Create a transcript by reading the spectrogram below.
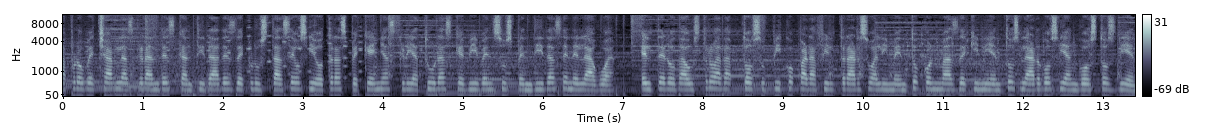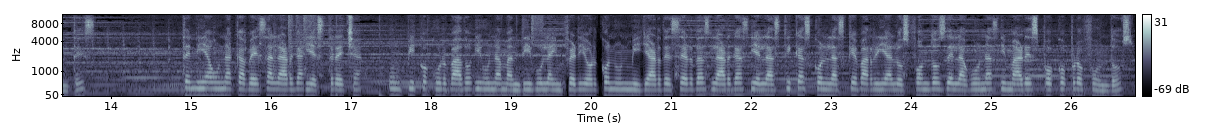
aprovechar las grandes cantidades de crustáceos y otras pequeñas criaturas que viven suspendidas en el agua, el pterodaustro adaptó su pico para filtrar su alimento con más de 500 largos y angostos dientes. Tenía una cabeza larga y estrecha, un pico curvado y una mandíbula inferior con un millar de cerdas largas y elásticas con las que barría los fondos de lagunas y mares poco profundos.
